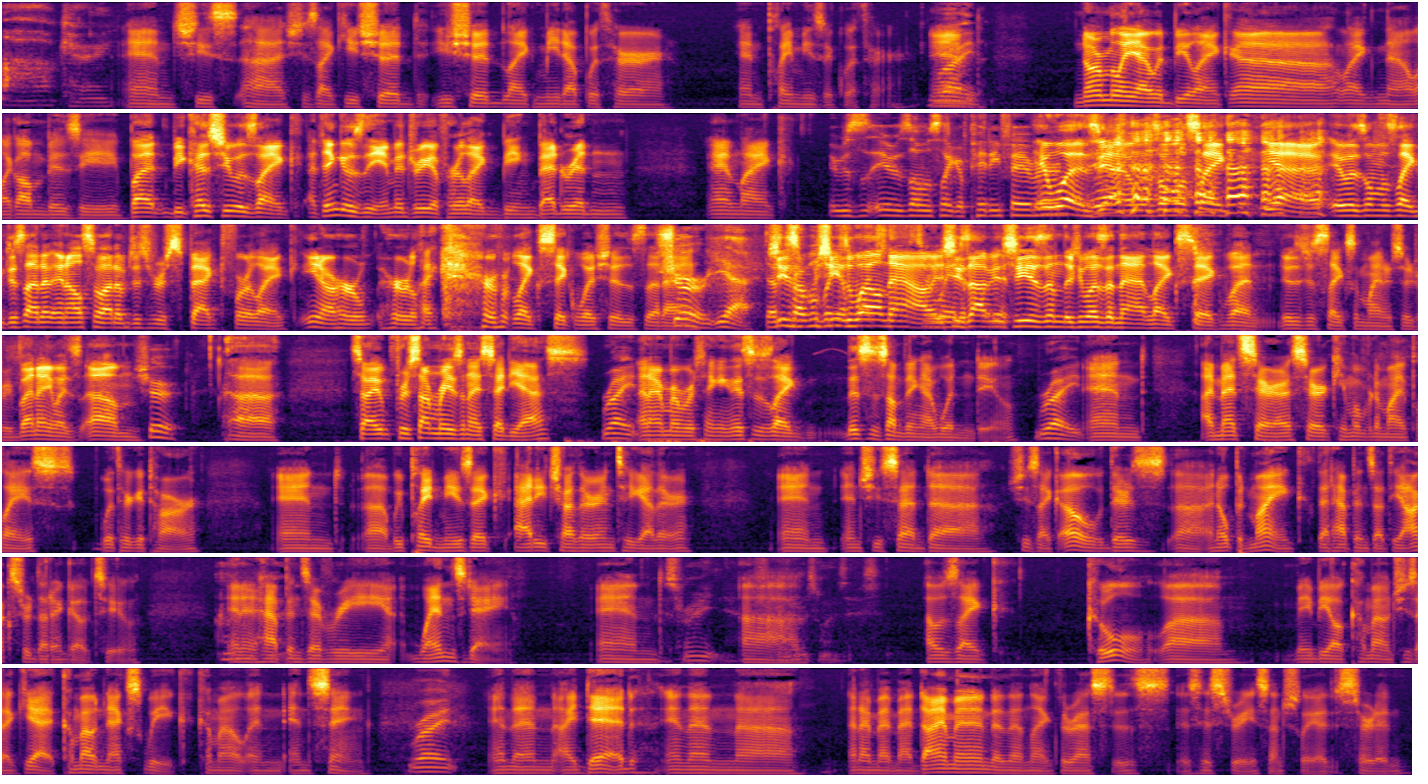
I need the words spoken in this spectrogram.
Oh, okay. and she's uh, she's like, you should you should like meet up with her and play music with her. And Right. Normally, I would be like, uh, like no, like I'm busy. But because she was like, I think it was the imagery of her like being bedridden, and like It was it was almost like a pity favor. it was, yeah. It was almost like, yeah. It was almost like just out of, and also out of just respect for like, you know, her, her like, her like sick wishes that I. Sure, yeah. That's she's she's well now. She's obviously she isn't she wasn't that like sick, but it was just like some minor surgery. But anyways, um, Sure. uh, so I, for some reason I said yes, Right. and I remember thinking this is like this is something I wouldn't do, Right. and I met Sarah. Sarah came over to my place with her guitar, and uh, we played music at each other and together. And and she said uh, she's like, oh, there's uh, an open mic that happens at the Oxford that I go to, and it happens every Wednesday. And That's right. Uh, Wednesdays. I was like, cool. Um, maybe I'll come out. And she's like, yeah, come out next week. Come out and and sing. Right. And then I did, and then uh, and I met Matt Diamond, and then like the rest is is history. Essentially, I just started.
